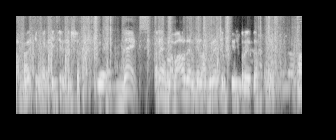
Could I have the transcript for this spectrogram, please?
అప్గ్రేడ్ చిప్ పట్టించి కృష్ణ Thanks. అరే మా బావ దగ్గరికి అప్గ్రేడ్ చిప్ తీసుకో రోహిత్ ఆ,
